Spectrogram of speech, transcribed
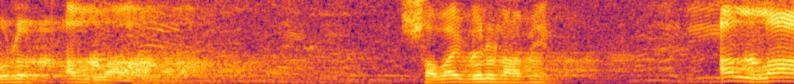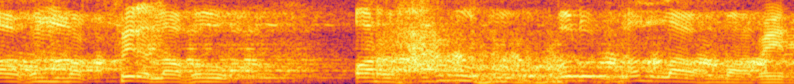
বলুন আল্লাহ। সবাই বলুন আমিন। আল্লাহ বলুন আল্লাহ আমিন।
